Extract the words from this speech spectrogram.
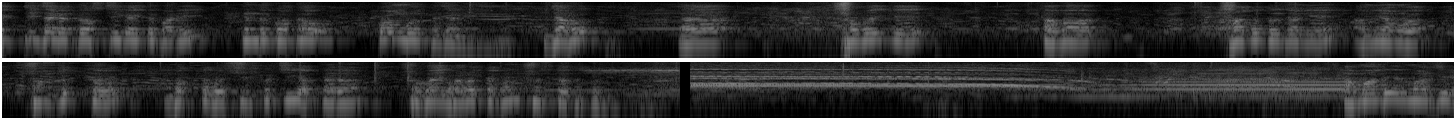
একটি জায়গায় দশটি গাইতে পারি, কিন্তু কথাও কম বলতে জানি। যা হোক সবাইকে আবার স্বাগত জানিয়ে আমি আমার সংক্ষিপ্ত বক্তব্য শেষ করছি। আপনারা সবাই ভালো থাকুন, সুস্থ থাকুন। আমাদের মাঝে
